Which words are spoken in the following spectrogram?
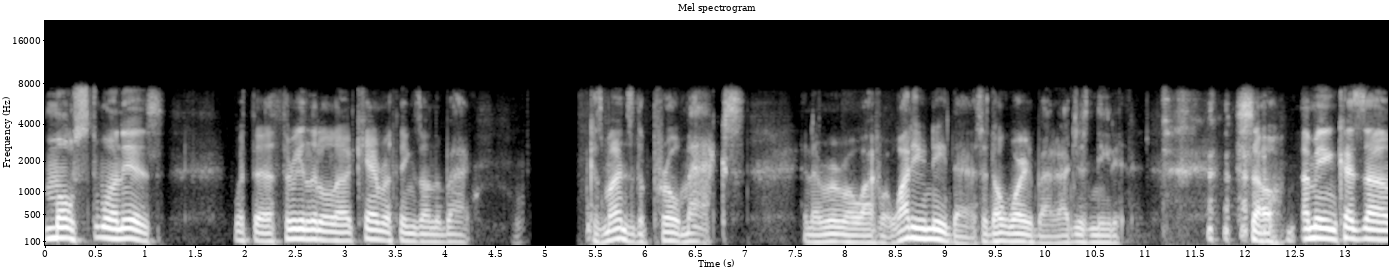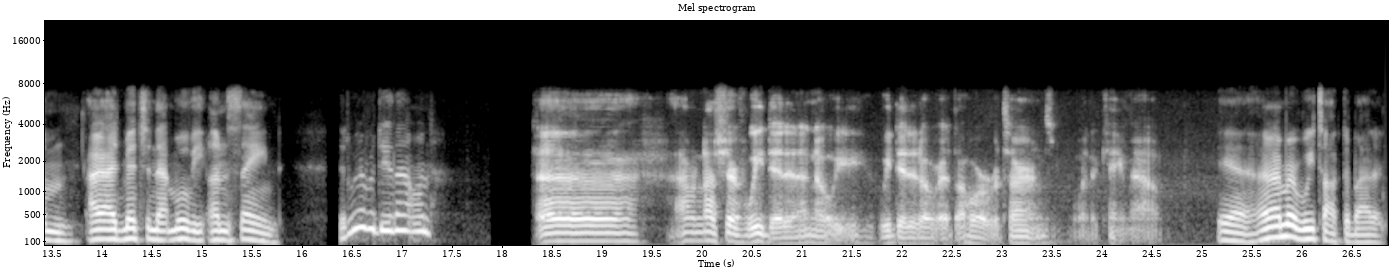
most one is with the three little uh, camera things on the back. Because mine's the Pro Max, and I remember my wife went, "Why do you need that?" I said, "Don't worry about it. I just need it." so I mean, because um, I had mentioned that movie Unsane. Did we ever do that one? Uh, I'm not sure if we did it. I know we we did it over at the Horror Returns when it came out. Yeah, I remember we talked about it.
